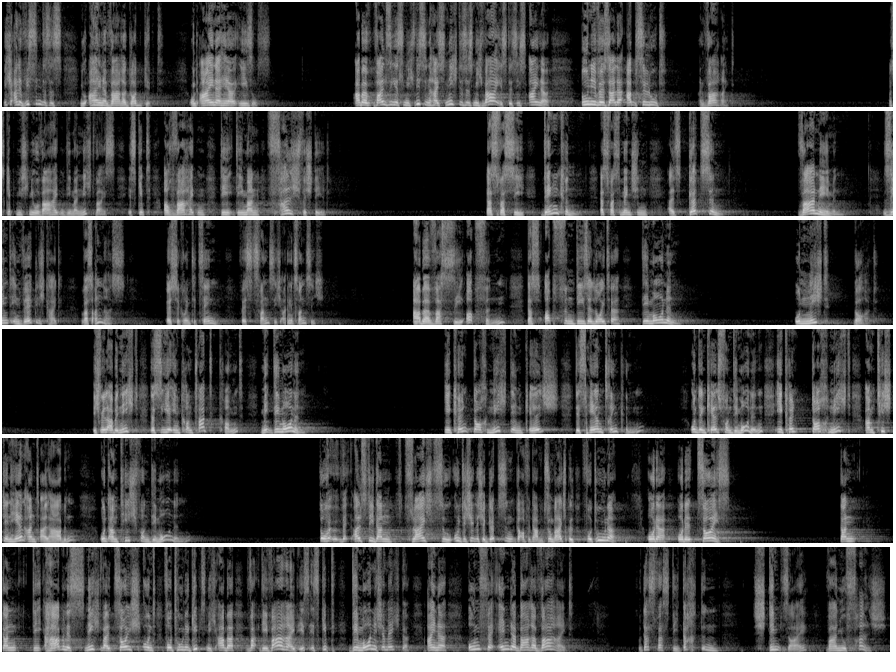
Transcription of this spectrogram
Nicht alle wissen, dass es nur eine wahre Gott gibt und einer Herr Jesus. Aber weil sie es nicht wissen, heißt nicht, dass es nicht wahr ist. Es ist einer, universelle Absolut, eine Wahrheit. Es gibt nicht nur Wahrheiten, die man nicht weiß, es gibt auch Wahrheiten, die, die man falsch versteht. Das, was sie denken, das, was Menschen als Götzen wahrnehmen, sind in Wirklichkeit was anderes. 1. Korinther 10, Vers 20, 21. Aber was sie opfern, das opfern diese Leute Dämonen und nicht Gott. Ich will aber nicht, dass ihr in Kontakt kommt mit Dämonen. Ihr könnt doch nicht den Kelch des Herrn trinken und den Kelch von Dämonen. Ihr könnt doch nicht am Tisch den Herrnanteil haben und am Tisch von Dämonen. So, als die dann Fleisch zu unterschiedlichen Götzen geopfert haben, zum Beispiel Fortuna oder, oder Zeus, dann, dann die haben es nicht, weil Zeus und Fortuna gibt es nicht. Aber die Wahrheit ist, es gibt dämonische Mächte. Eine unveränderbare Wahrheit. Das, was die dachten, stimmt sei, war nur falsch.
